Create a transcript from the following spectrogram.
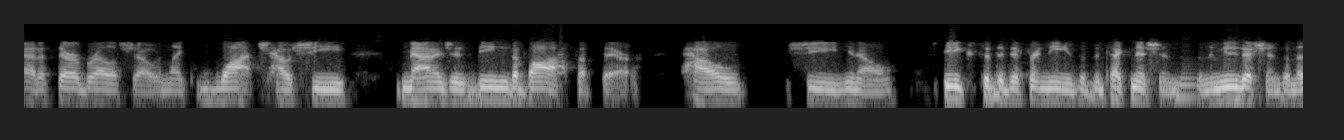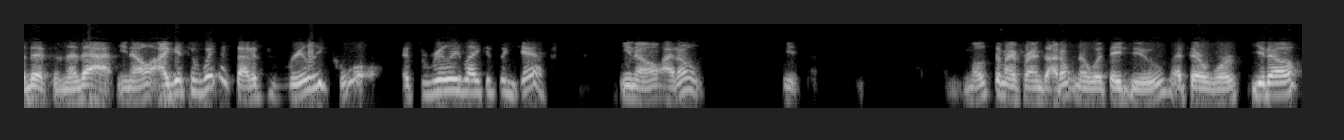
at a Sara Bareilles show and like watch how she manages being the boss up there, how she, you know, speaks to the different needs of the technicians and the musicians and the this and the that. You know, I get to witness that. It's really cool. It's really like it's a gift. You know, I don't. it- Most of my friends, I don't know what they do at their work. You know.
